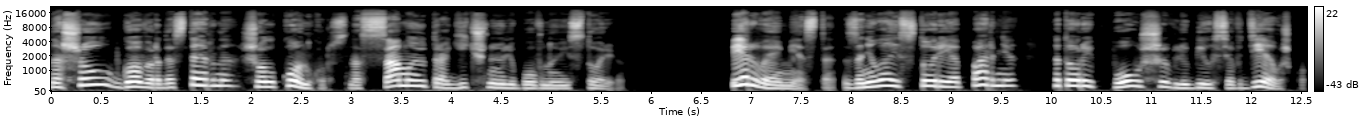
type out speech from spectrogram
На шоу Говарда Стерна шел конкурс на самую трагичную любовную историю. Первое место заняла история парня, который по уши влюбился в девушку,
